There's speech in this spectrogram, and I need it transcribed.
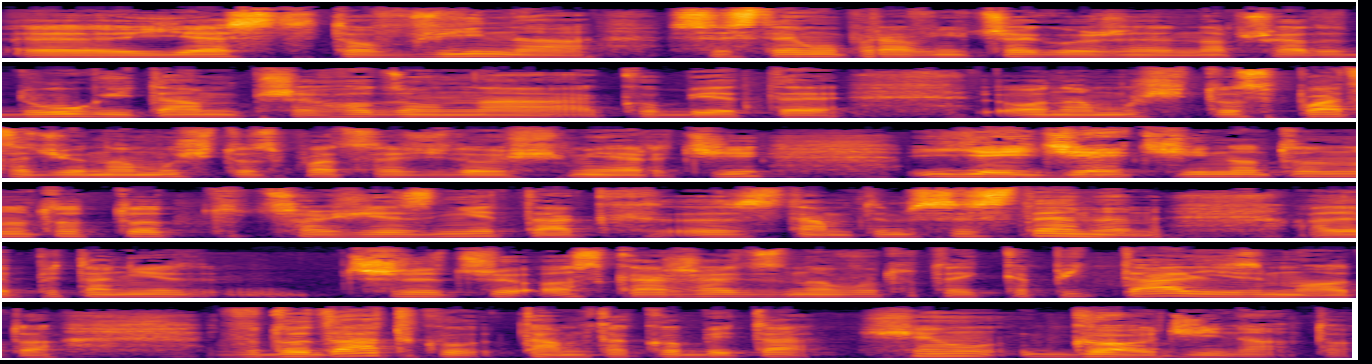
e, jest to wina systemu prawniczego, że na przykład długi tam przechodzą na kobietę, ona musi to spłacać ona musi to spłacać do śmierci jej dzieci, no to, no to, to, to coś jest nie tak e, z tamtym systemem. Ale pytanie, czy, czy oskarżać znowu tutaj kapitalizm o to. W dodatku tamta kobieta się godzi na to.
